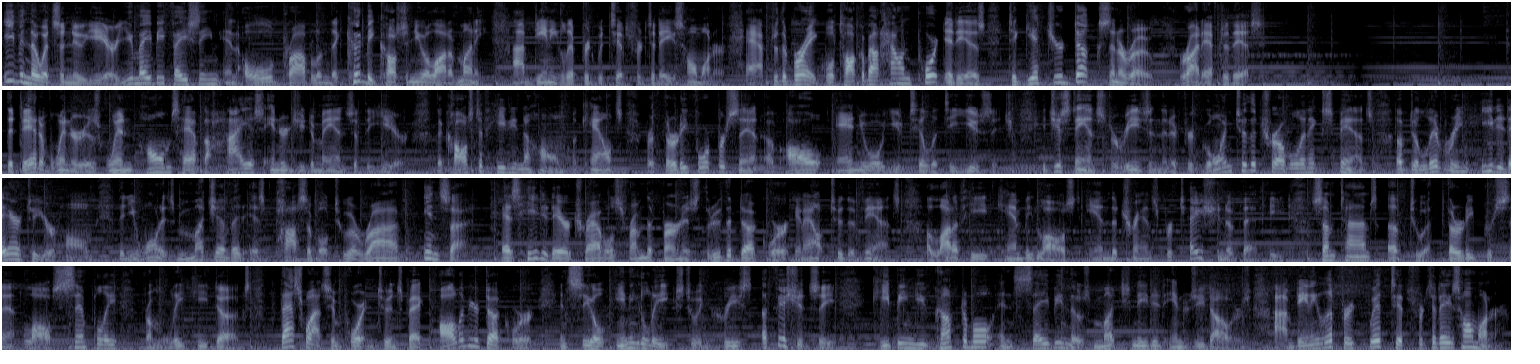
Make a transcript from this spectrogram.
Even though it's a new year, you may be facing an old problem that could be costing you a lot of money. I'm Danny Lipford with tips for today's homeowner. After the break, we'll talk about how important it is to get your ducks in a row right after this. The dead of winter is when homes have the highest energy demands of the year. The cost of heating a home accounts for 34% of all annual utility usage. It just stands to reason that if you're going to the trouble and expense of delivering heated air to your home, then you want as much of it as possible to arrive inside. As heated air travels from the furnace through the ductwork and out to the vents, a lot of heat can be lost in the transportation of that heat, sometimes up to a 30% loss simply from leaky ducts. That's why it's important to inspect all of your ductwork and seal any leaks to increase efficiency, keeping you comfortable and saving those much needed energy dollars. I'm Danny Lipford with tips for today's homeowner.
